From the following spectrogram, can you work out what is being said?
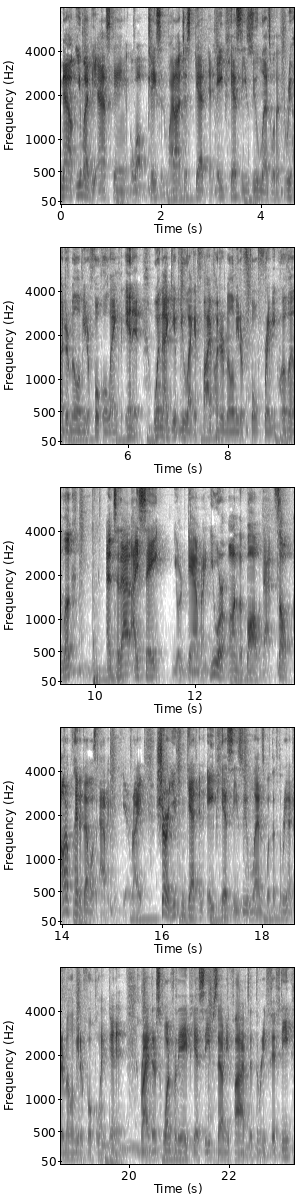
Now, you might be asking, well, Jason, why not just get an APS-C zoom lens with a 300mm focal length in it? Wouldn't that give you like a 500mm full frame equivalent look? And to that I say, you're damn right. You are on the ball with that. So I want to play the devil's advocate here, right? Sure, you can get an APS-C zoom lens with a 300 millimeter focal length in it, right? There's one for the APS-C 75 to 350,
